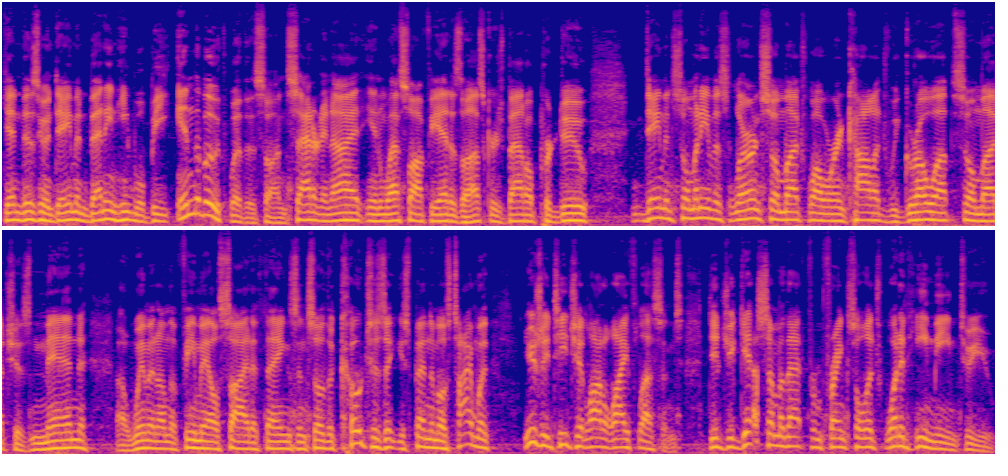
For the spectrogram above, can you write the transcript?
Again, visiting with Damon Benning. He will be in the booth with us on Saturday night in West Lafayette as the Huskers battle Purdue. Damon, so many of us learn so much while we're in college. We grow up so much as men, uh, women on the female side of things. And so the coaches that you spend the most time with usually teach you a lot of life lessons. Did you get some of that from Frank Solich? What did he mean to you?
